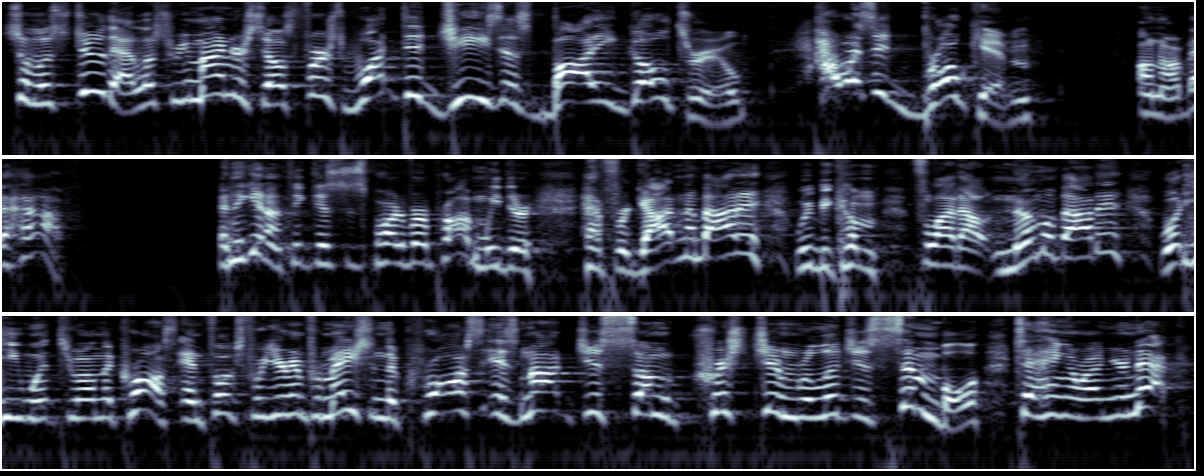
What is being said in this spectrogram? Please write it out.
So let's do that. Let's remind ourselves first what did Jesus' body go through? How was it broken on our behalf? And again, I think this is part of our problem. We either have forgotten about it, we become flat out numb about it, what he went through on the cross. And folks, for your information, the cross is not just some Christian religious symbol to hang around your neck.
